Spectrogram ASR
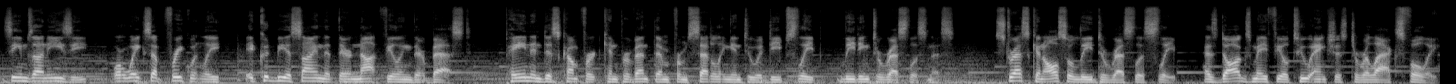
seems uneasy, or wakes up frequently, it could be a sign that they're not feeling their best. Pain and discomfort can prevent them from settling into a deep sleep, leading to restlessness. Stress can also lead to restless sleep, as dogs may feel too anxious to relax fully.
